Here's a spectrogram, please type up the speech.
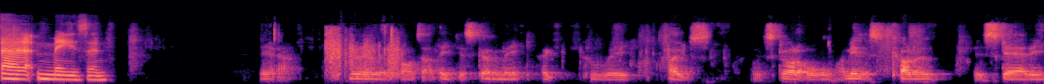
Uh, amazing. Yeah, really looking forward to. I think it's going to make a great house. It's got it all. I mean, it's current, it's scary.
